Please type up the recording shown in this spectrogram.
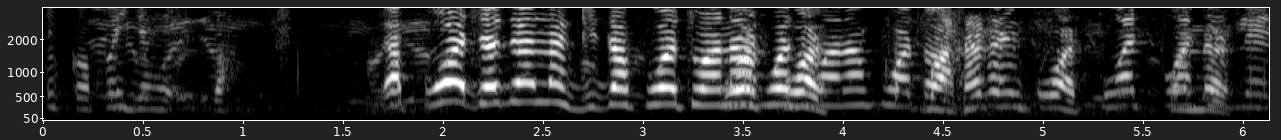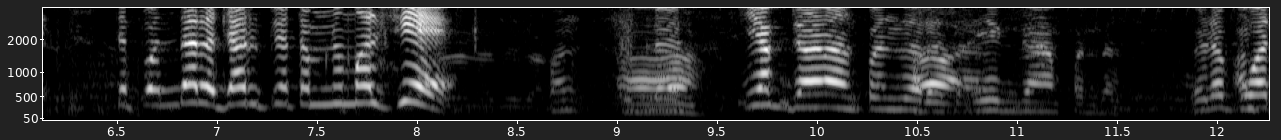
તો કપાઈ જાય. પોચ હજાર ના કીધા પોચવાના પોચ, પોચ. પોચવાના પોચ. પોચ પોચ પોચ એટલે પંદર હજાર રૂપિયા તમને મળશે. એક જણા પંદર એક જણા પંદર. એટલે પોચ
